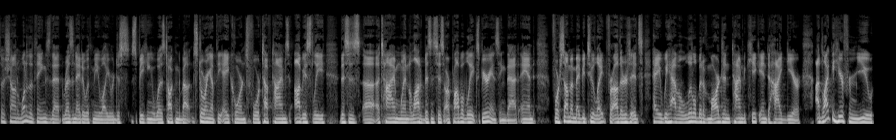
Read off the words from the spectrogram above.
So, Sean, one of the things that resonated with me while you were just speaking was talking about storing up the acorns for tough times. Obviously, this is uh, a time when a lot of businesses are probably experiencing that. And for some, it may be too late. For others, it's, hey, we have a little bit of margin, time to kick into high gear. I'd like to hear from you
